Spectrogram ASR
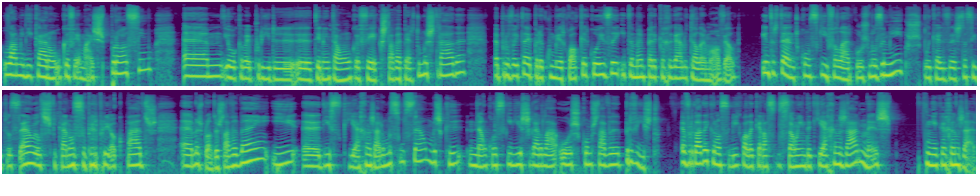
Lá me indicaram o café mais próximo. Um, eu acabei por ir uh, ter então um café que estava perto de uma estrada. Aproveitei para comer qualquer coisa e também para carregar o telemóvel. Entretanto, consegui falar com os meus amigos, expliquei-lhes esta situação, eles ficaram super preocupados, uh, mas pronto, eu estava bem e uh, disse que ia arranjar uma solução, mas que não conseguiria chegar lá hoje como estava previsto. A verdade é que eu não sabia qual é era a solução ainda que ia arranjar, mas tinha que arranjar.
